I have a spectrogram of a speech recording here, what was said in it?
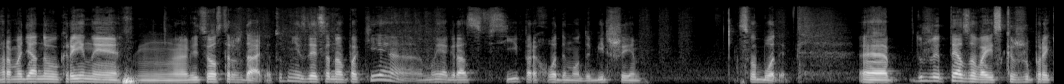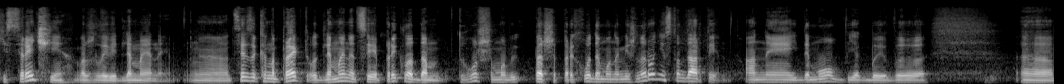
громадяни України від цього страждають. А тут, мені здається, навпаки, ми якраз всі переходимо до більшої свободи. Е, Дуже тезово і скажу про якісь речі важливі для мене. Е, Цей законопроект, от для мене це є прикладом того, що ми перше переходимо на міжнародні стандарти, а не йдемо в, якби в е,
